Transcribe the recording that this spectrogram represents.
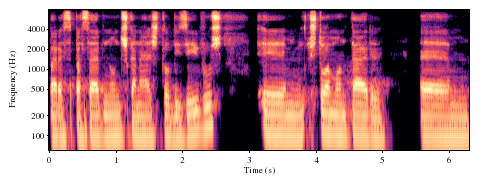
para se passar num dos canais televisivos. Um, estou a montar um,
